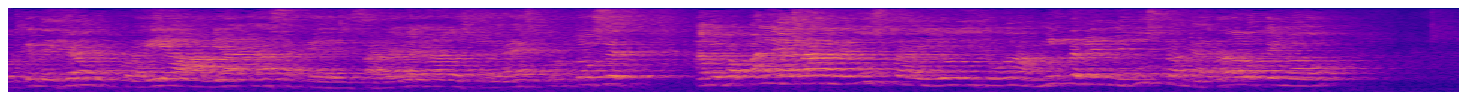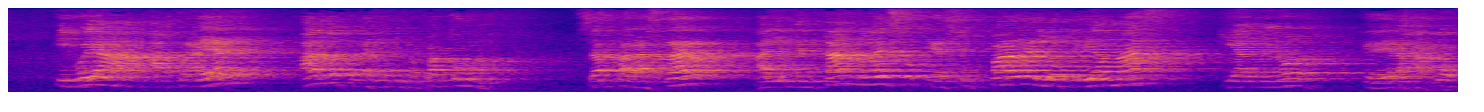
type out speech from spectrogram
porque me dijeron que por ahí había casa que se había venados, que había esto. Entonces, a mi papá le agrada, le gusta, y yo dije, bueno, a mí también me gusta, me agrada lo que yo hago, y voy a, a traer algo para que mi papá coma. O sea, para estar alimentando eso que su padre lo quería más que al menor, que era Jacob,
